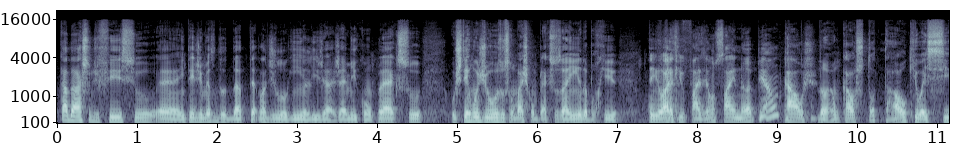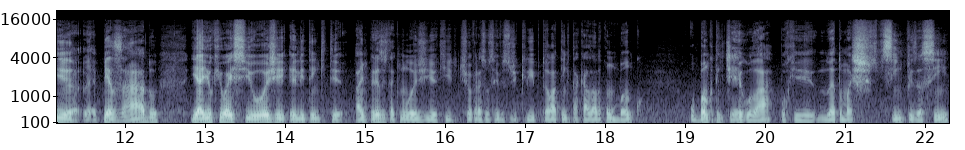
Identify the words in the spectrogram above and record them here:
cadastro difícil, é, entendimento do, da tela de login ali já, já é meio complexo. Os termos de uso são mais complexos ainda, porque tem hora que. Fazer um sign-up é um caos. Não, é um caos total, que o IC é pesado. E aí o que o IC hoje, ele tem que ter. A empresa de tecnologia que te oferece um serviço de cripto, ela tem que estar casada com o banco. O banco tem que te regular, porque não é tão mais simples assim.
